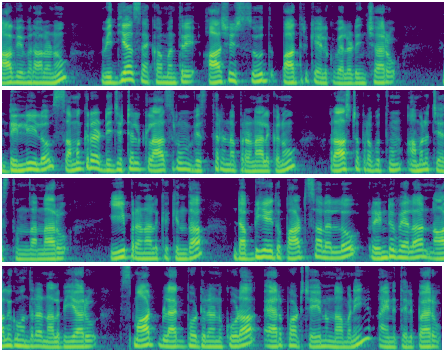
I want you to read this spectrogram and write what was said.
ఆ వివరాలను విద్యాశాఖ మంత్రి ఆశిష్ సూద్ పాత్రికేయులకు వెల్లడించారు. ఢిల్లీలో సమగ్ర డిజిటల్ క్లాస్ రూమ్ విస్తరణ ప్రణాళికను రాష్ట్ర ప్రభుత్వం అమలు చేస్తుందన్నారు. ఈ ప్రణాళిక కింద డెబ్బై ఐదు పాఠశాలల్లో రెండు వేల నాలుగు వందల నలభై ఆరు స్మార్ట్ బ్లాక్ బోర్డులను కూడా ఏర్పాటు చేయనున్నామని ఆయన తెలిపారు.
